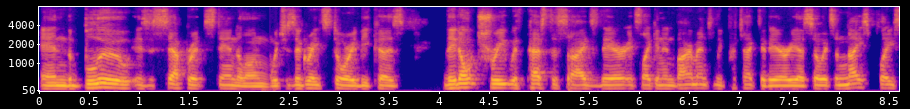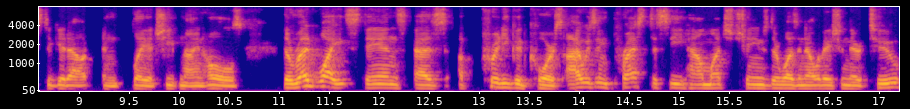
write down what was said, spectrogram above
and the blue is a separate standalone, which is a great story because they don't treat with pesticides there. It's like an environmentally protected area, so it's a nice place to get out and play a cheap nine holes the red white stands as a pretty good course. I was impressed to see how much change there was in elevation there too.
